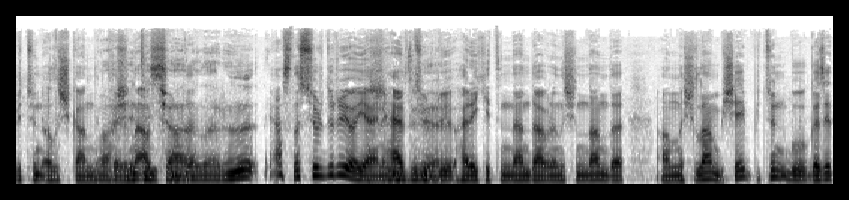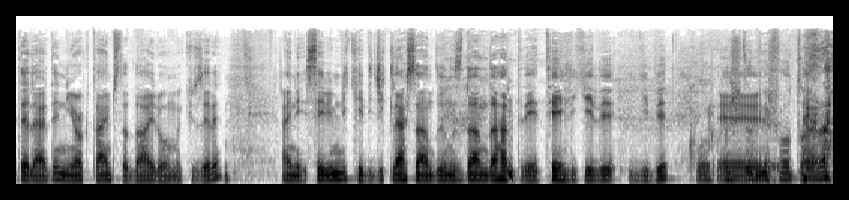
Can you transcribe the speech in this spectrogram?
bütün alışkanlıklarını Vahşetin aslında çağrılarını aslında sürdürüyor yani her Sürdürüyor. türlü hareketinden davranışından da anlaşılan bir şey. Bütün bu gazetelerde New York Times da dahil olmak üzere hani sevimli kedicikler sandığınızdan daha te- tehlikeli gibi korkunç da Ee, bir fotoğraf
